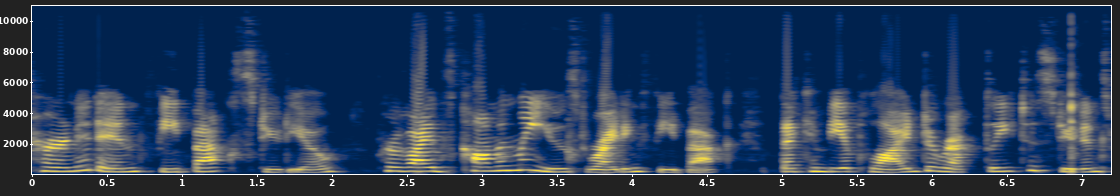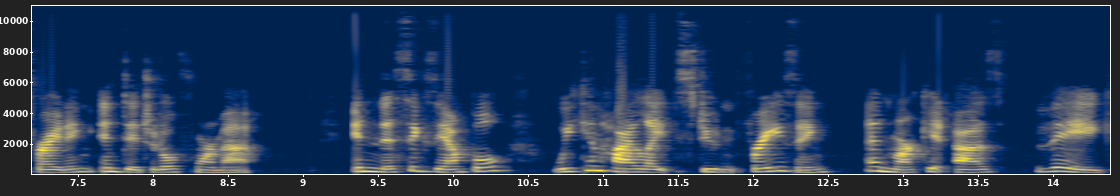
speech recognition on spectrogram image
Turnitin Feedback Studio provides commonly used writing feedback that can be applied directly to students' writing in digital format. In this example, we can highlight student phrasing and mark it as vague,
